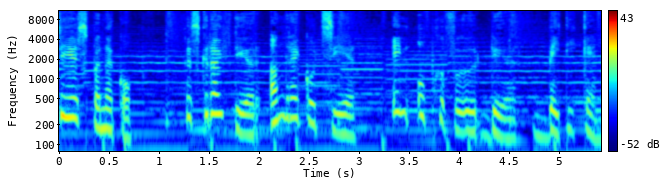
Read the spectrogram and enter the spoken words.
See spinnekop, geskryf deur Andrei Kotse en opgevoer deur Betty Ken.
